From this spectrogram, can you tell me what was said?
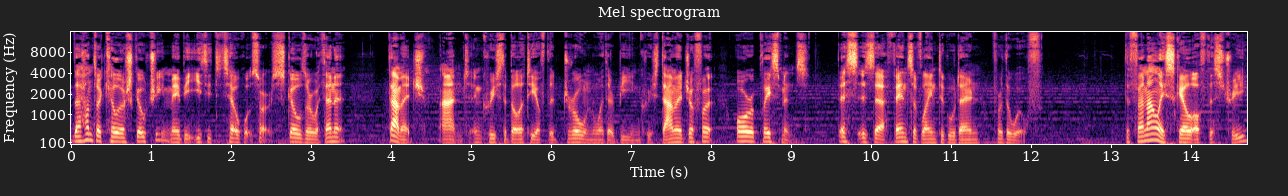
The Hunter Killer skill tree may be easy to tell what sort of skills are within it, damage, and increased ability of the drone, whether it be increased damage of it or replacements. This is the offensive line to go down for the Wolf. The finale skill of this tree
